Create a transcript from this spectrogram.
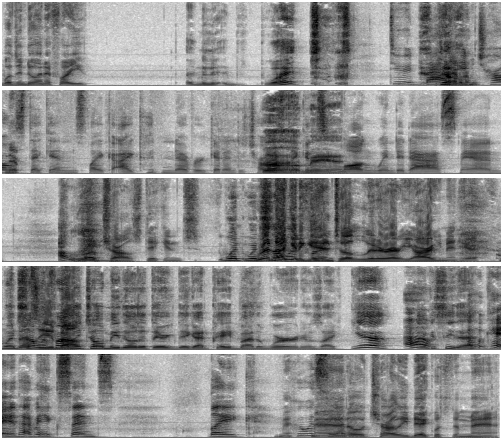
wasn't doing it for you. And then it- What? dude, that Never- and Charles never- Dickens, like I could never get into Charles Oh, Dickens' man. long-winded ass, man. I love Charles Dickens. when when We're not going to get into a literary argument here. When especially someone finally told me though that they they got paid by the word, it was like, yeah, I Oh, can see that. Okay, that makes sense. Like, Man, who was man, the other? old Charlie Dick was the man.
